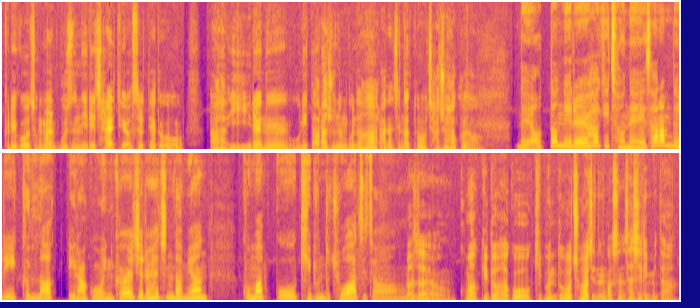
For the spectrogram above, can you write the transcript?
그리고 정말 무슨 일이 잘 되었을 때도 아, 이 일에는 운이 따라주는구나 라는 생각도 자주 하고요. 네, 어떤 일을 하기 전에 사람들이 good luck이라고 encourage를 해준다면 고맙고 기분도 좋아지죠. 맞아요. 고맙기도 하고 기분도 좋아지는 것은 사실입니다.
